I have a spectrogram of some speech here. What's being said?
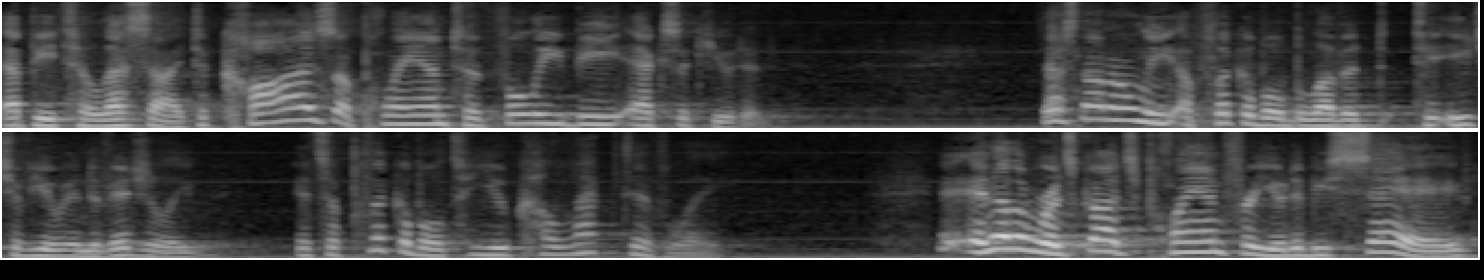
epitelesai, to cause a plan to fully be executed. That's not only applicable, beloved, to each of you individually, it's applicable to you collectively. In other words, God's plan for you to be saved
